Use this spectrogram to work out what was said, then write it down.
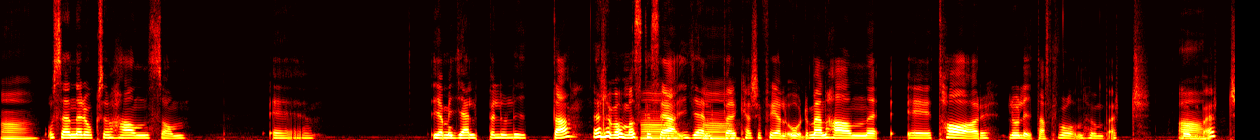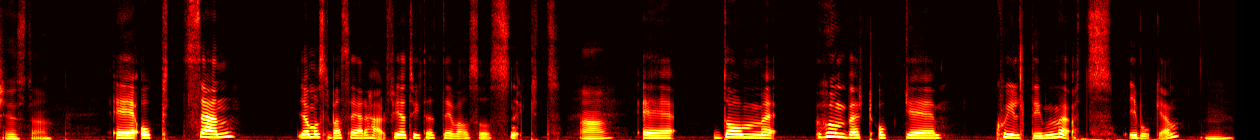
Ja. Och sen är det också han som eh, ja, men hjälper Lolita, eller vad man ska Ja, säga, hjälper ja. kanske fel ord, men han eh, tar Lolita från Humbert. Humbert. just det. Eh, och sen, jag måste bara säga det här, för jag tyckte att det var så snyggt. Ja. Eh, de, Humbert och eh, Quilty möts i boken Mm.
